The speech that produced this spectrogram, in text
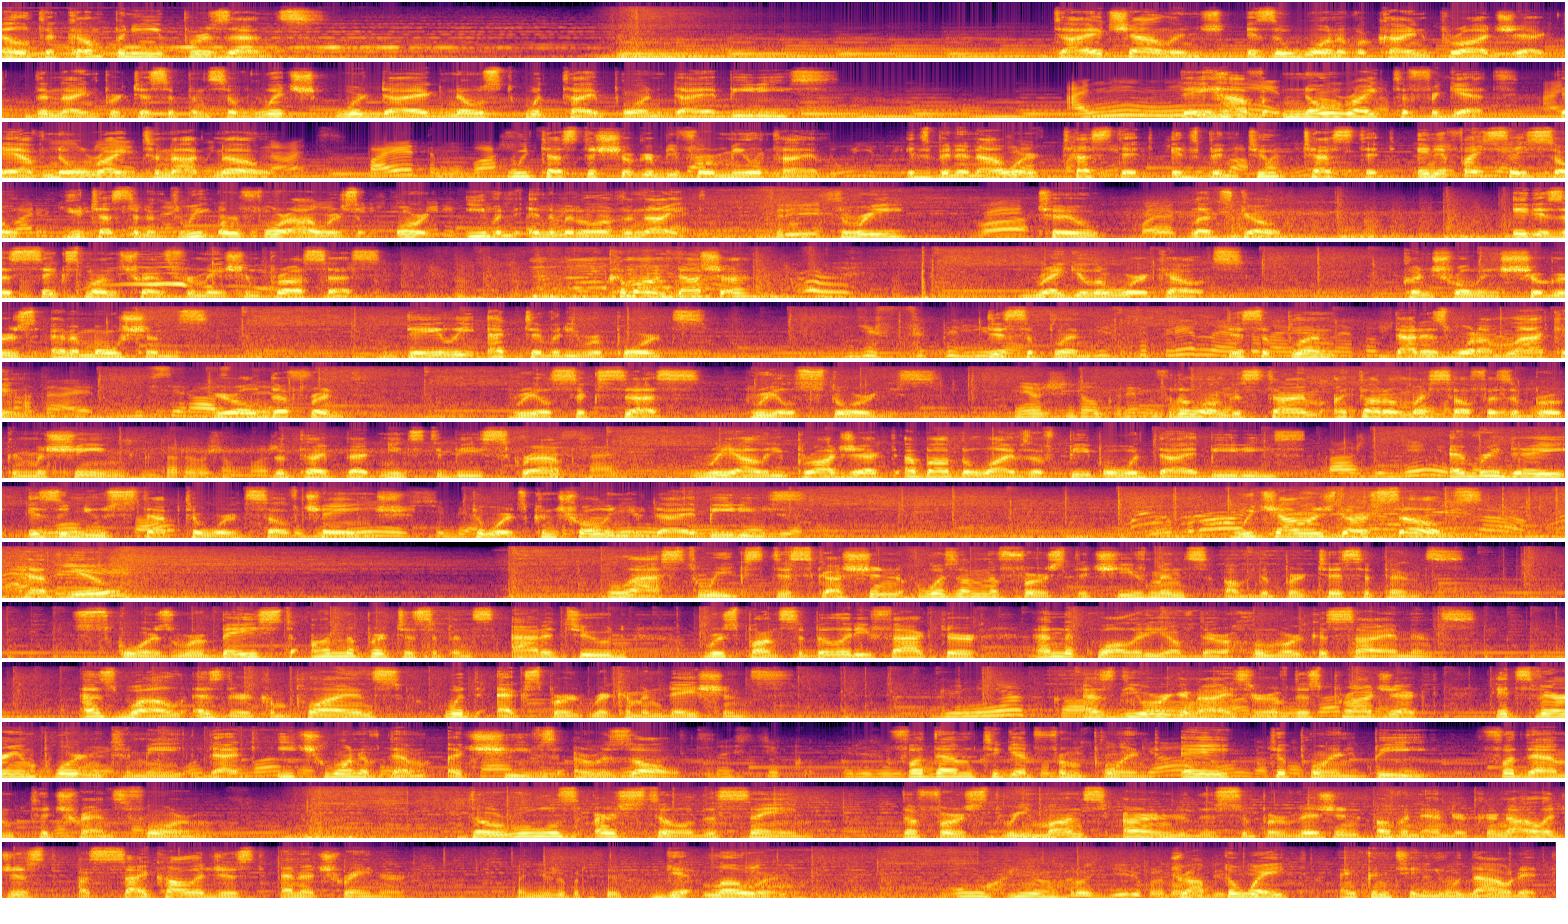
Elta Company presents Diet Challenge is a one-of-a-kind project, the nine participants of which were diagnosed with type 1 diabetes. They have no right to forget. They have no right to not know. We test the sugar before mealtime. It's been an hour, test it. It's been two, test it. And if I say so, you test it in three or four hours, or even in the middle of the night. Three, two, let's go. It is a six-month transformation process. Come on, Dasha. Regular workouts. Controlling sugars and emotions. Daily activity reports. Discipline. Discipline, that is what I'm lacking. You're all different. Real success, real stories. For the longest time, I thought of myself as a broken machine, the type that needs to be scrapped. Reality project about the lives of people with diabetes. Every day is a new step towards self-change, towards controlling your diabetes. We challenged ourselves. Have you? Last week's discussion was on the first achievements of the participants. Scores were based on the participants' attitude, responsibility factor, and the quality of their homework assignments, as well as their compliance with expert recommendations. As the organizer of this project, it's very important to me that each one of them achieves a result. For them to get from point A to point B, for them to transform. The rules are still the same. The first three months are under the supervision of an endocrinologist, a psychologist, and a trainer. Get lower. Drop the weight and continue without it.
